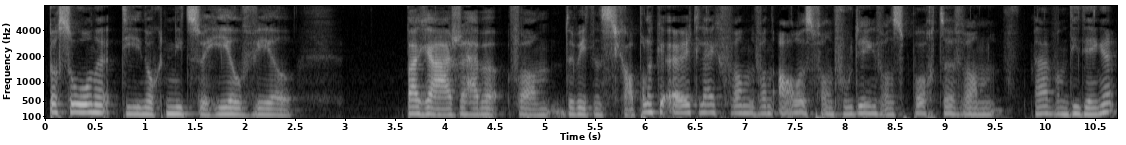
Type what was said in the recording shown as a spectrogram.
personen die nog niet zo heel veel bagage hebben van de wetenschappelijke uitleg van, van alles, van voeding, van sporten, van, van die dingen.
